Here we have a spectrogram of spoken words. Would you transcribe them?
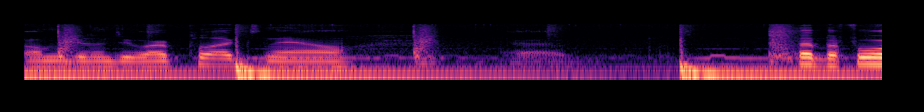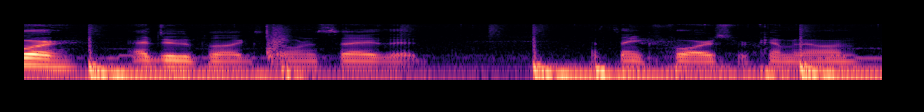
I'm to do our plugs now. Uh, but before I do the plugs, I want to say that I thank Forrest for coming on.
